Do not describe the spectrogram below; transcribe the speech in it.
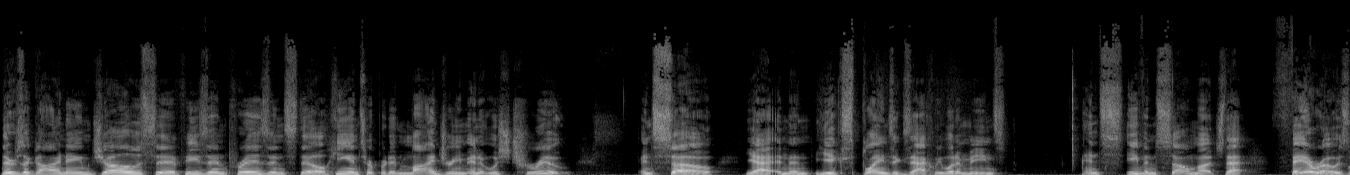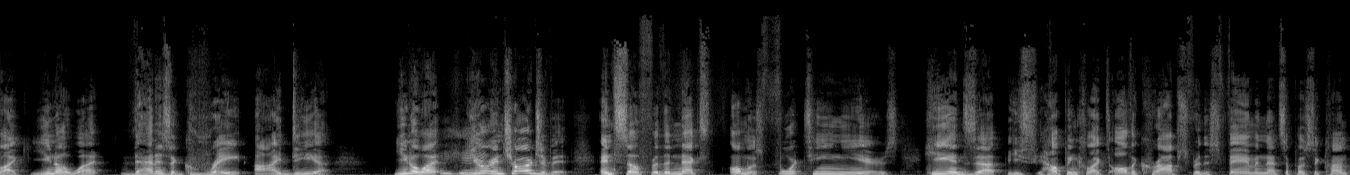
there's a guy named Joseph. He's in prison still. He interpreted my dream and it was true. And so, yeah, and then he explains exactly what it means. And even so much that Pharaoh is like, you know what? That is a great idea. You know what? You're in charge of it. And so for the next almost 14 years, he ends up, he's helping collect all the crops for this famine that's supposed to come.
